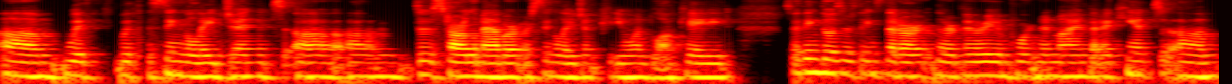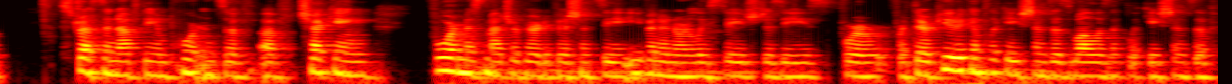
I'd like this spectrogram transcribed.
um, with with the single agent uh, um, dostarlimab or, or single agent PD-1 blockade. So I think those are things that are that are very important in mind but I can't um, stress enough the importance of of checking for mismatch repair deficiency, even in early stage disease, for, for therapeutic implications as well as implications of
